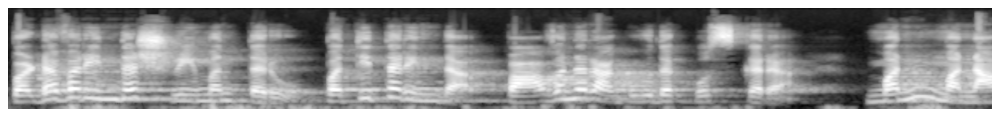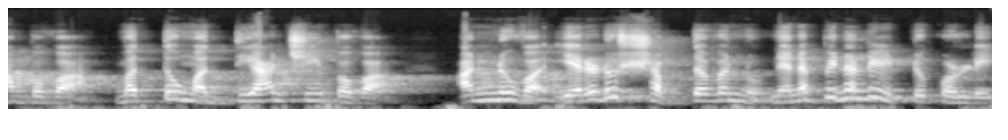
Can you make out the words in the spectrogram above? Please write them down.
ಬಡವರಿಂದ ಶ್ರೀಮಂತರು, ಪತಿತರಿಂದ ಪಾವನರಾಗುವುದಕ್ಕೋಸ್ಕರ ಮನ್ಮನಾಭವ ಮತ್ತು ಮಧ್ಯಾಜೀಭವ ಅನ್ನುವ ಎರಡು ಶಬ್ದವನ್ನು ನೆನಪಿನಲ್ಲಿ ಇಟ್ಟುಕೊಳ್ಳಿ.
